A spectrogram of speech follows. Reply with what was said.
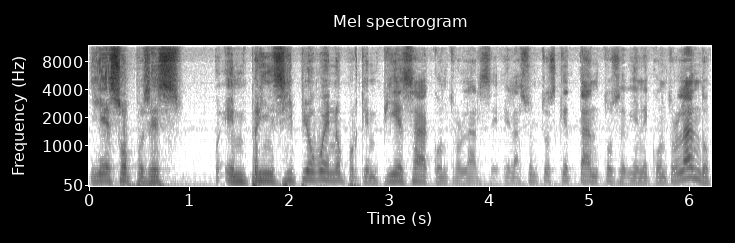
Y eso pues es en principio bueno porque empieza a controlarse. El asunto es que tanto se viene controlando.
